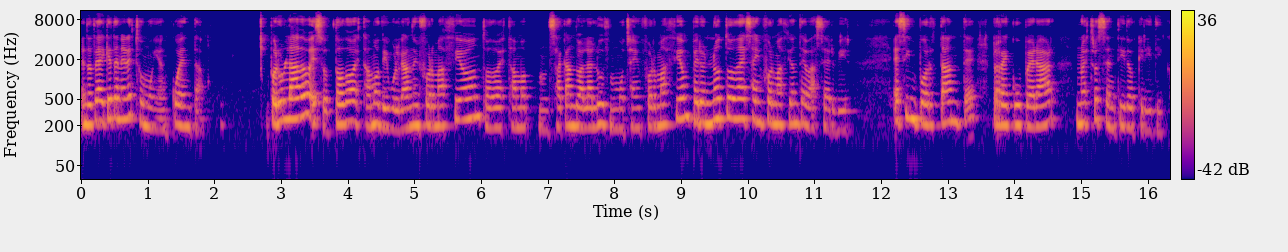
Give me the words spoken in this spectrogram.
Entonces hay que tener esto muy en cuenta. Por un lado, eso, todos estamos divulgando información, todos estamos mm, sacando a la luz mucha información, pero no toda esa información te va a servir. Es importante recuperar nuestro sentido crítico.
